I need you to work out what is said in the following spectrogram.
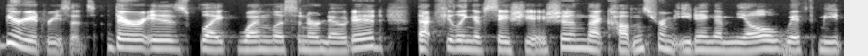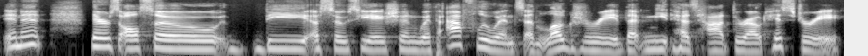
myriad reasons. There is, like one listener noted, that feeling of satiation that comes from eating a meal with meat in it. There's also the association with affluence and luxury that meat has had throughout history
